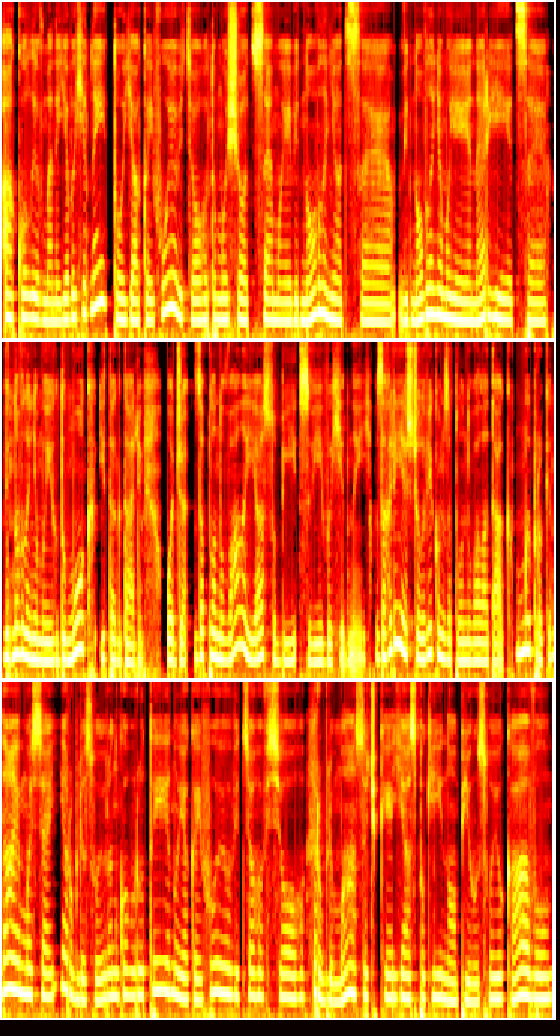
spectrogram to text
А коли в мене є вихідний, то я кайфую від цього, тому що це моє відновлення, це відновлення моєї енергії, це відновлення моїх думок і так далі. Отже, запланувала я собі свій вихідний. Взагалі, я з чоловіком запланувала так: ми прокидаємося, я роблю свою ранкову рутину, я кайфую від цього всього, я роблю масочки, я спокійно п'ю свою каву,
